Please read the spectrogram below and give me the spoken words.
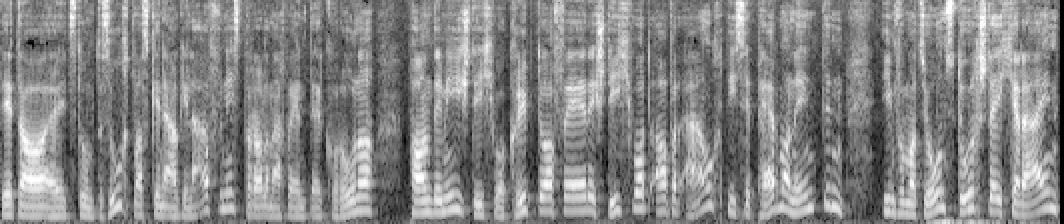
der da äh, jetzt untersucht, was genau gelaufen ist, vor allem auch während der Corona-Pandemie, Stichwort Kryptoaffäre, Stichwort aber auch diese permanenten Informationsdurchstechereien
